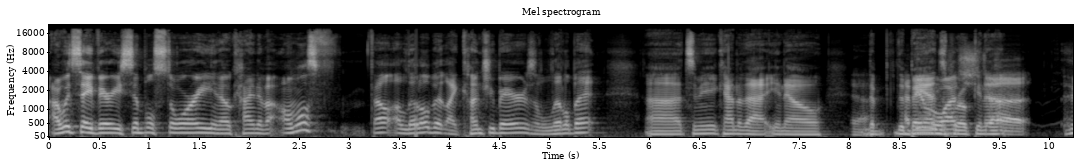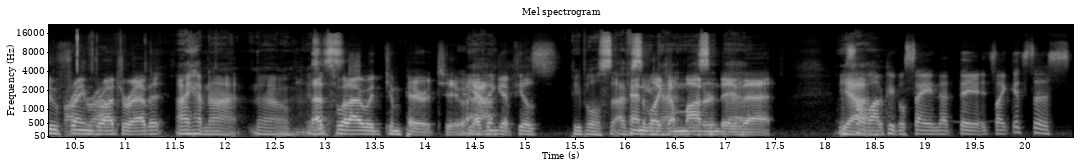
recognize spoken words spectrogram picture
I would say very simple story. You know, kind of almost felt a little bit like Country Bears, a little bit uh, to me. Kind of that you know Yeah. the the Have you ever band's watched, broken up. Uh, Who Framed Rabbit? Roger Rabbit? I have not. No, Is That's it- what I would compare it to. Yeah. I think it feels people. s- I've kind of like that. a modern day that. I saw Yeah, a lot of people saying that they it's like it's this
